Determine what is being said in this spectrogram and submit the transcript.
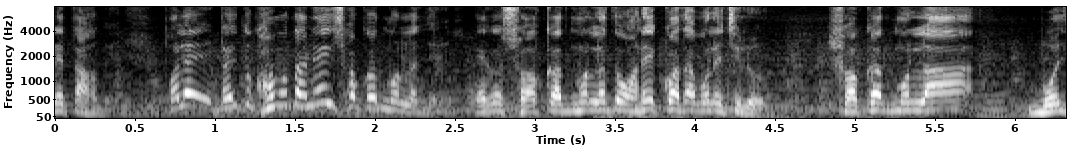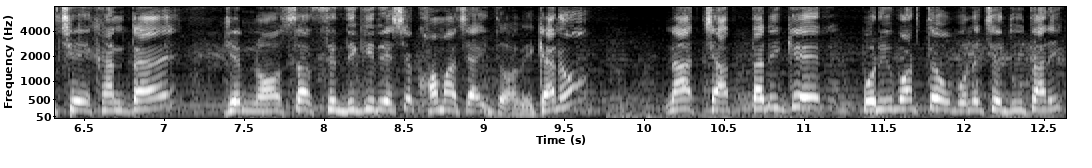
নেতা হবে। ফলে এটাই তো ক্ষমতা নেই শকত মোল্লাদের। দেখো শকত মোল্লা তো অনেক কথা বলেছিল। শকত মোল্লা বলছে এখানটায় যে নওসাদ সিদ্দিকির এসে ক্ষমা চাইতে হবে। কেন? না, চার তারিখের পরিবর্তে ও বলেছে দু তারিখ।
